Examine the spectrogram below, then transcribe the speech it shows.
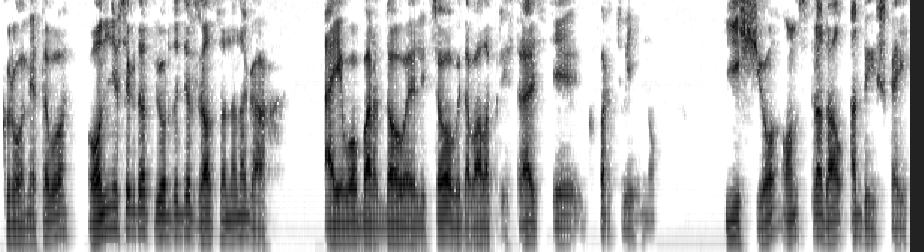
Кроме того, он не всегда твердо держался на ногах, а его бордовое лицо выдавало пристрастие к портвейну. Еще он страдал одышкой,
